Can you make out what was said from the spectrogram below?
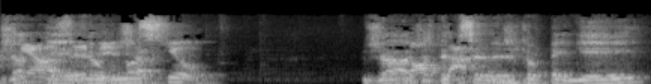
Já Aquela cerveja algumas- que eu. Já, já teve cerveja que eu peguei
